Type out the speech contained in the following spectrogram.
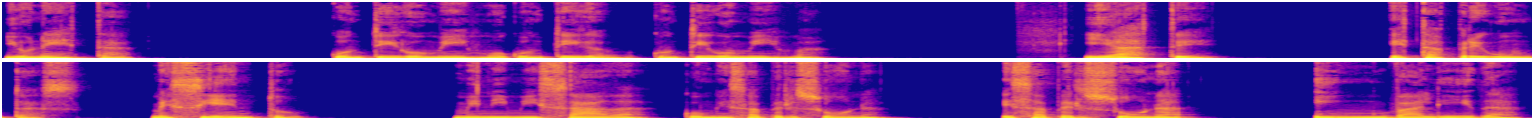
y honesta contigo mismo, contigo, contigo misma. Y hazte estas preguntas. ¿Me siento minimizada con esa persona? ¿Esa persona invalida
